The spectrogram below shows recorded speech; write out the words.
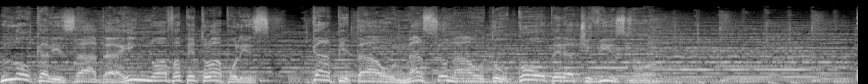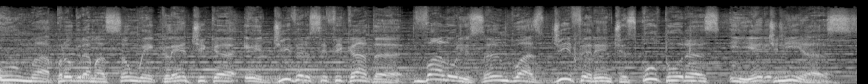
Localizada em Nova Petrópolis, capital nacional do cooperativismo. Uma programação eclética e diversificada, valorizando as diferentes culturas e etnias.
